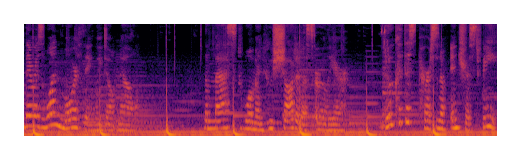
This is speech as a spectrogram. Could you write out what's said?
There is one more thing we don't know. The masked woman who shot at us earlier. Who could this person of interest be?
